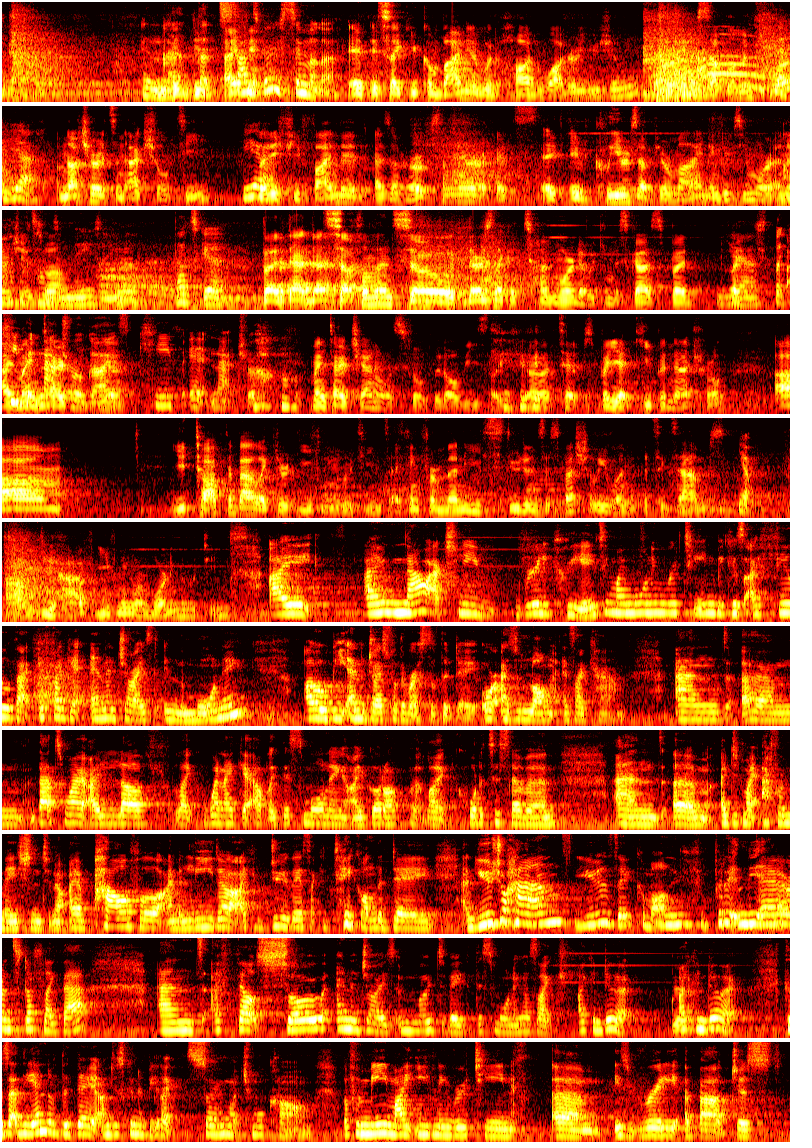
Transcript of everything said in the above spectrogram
in. Could be. That sounds very similar. It, it's like you combine it with hot water usually, or in a supplement Ah, form. okay, yeah. I'm not sure it's an actual tea, Yeah. but if you find it as a herb somewhere, it's it, it clears up your mind and gives you more Oh, energy that as well. amazing. Yeah. That's good. But that that's supplements. So there's like a ton more that we can discuss. But Yeah. like, but I- keep my it entire- natural, guys. yeah. Keep it natural. my entire channel is filled with all these like uh, tips. But yeah, keep it natural. Um, you talked about like your evening routines. I think for many students, especially when it's exams, yep. Um, do you have evening or morning routines? I I'm now actually really creating my morning routine because I feel that if I get energized in the morning, I will be energized for the rest of the day or as long as I can. And um, that's why I love like when I get up. Like this morning, I got up at like quarter to seven, and um, I did my affirmations. You know, I am powerful. I'm a leader. I can do this. I can take on the day. And use your hands. Use it. Come on, put it in the air and stuff like that and I felt so energized and motivated this morning. I was like, I can do it. I can do it. Because at the end of the day, I'm just going to be like so much more calm. But for me, my evening routine um, is really about just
